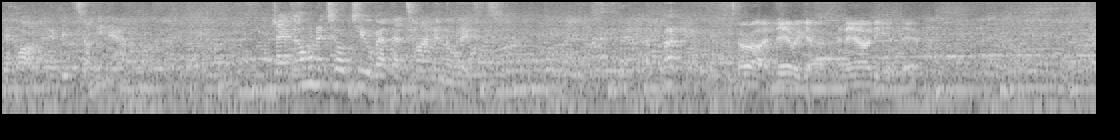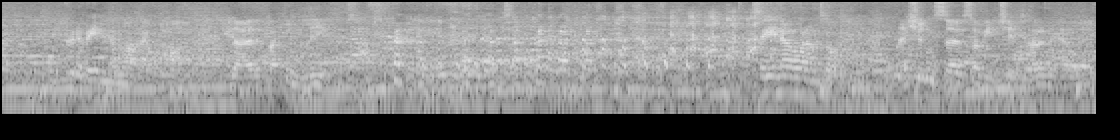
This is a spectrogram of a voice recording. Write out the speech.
They're hot. They're a bit soggy now. James, I want to talk to you about that time in the lift. All right, there we go. An hour to get there. You could have eaten them while they were hot. No, the fucking lift. So you know what I'm talking about. They shouldn't serve soggy chips. I don't know how they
